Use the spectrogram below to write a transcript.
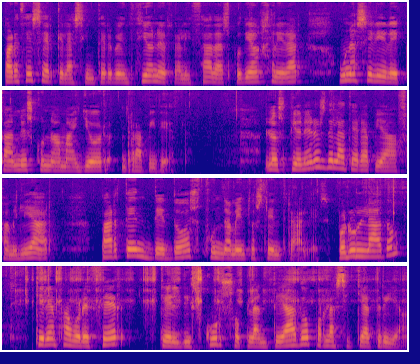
parece ser que las intervenciones realizadas podían generar una serie de cambios con una mayor rapidez. Los pioneros de la terapia familiar parten de dos fundamentos centrales. Por un lado, quieren favorecer que el discurso planteado por la psiquiatría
